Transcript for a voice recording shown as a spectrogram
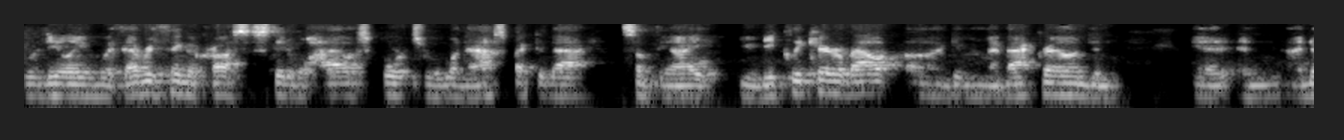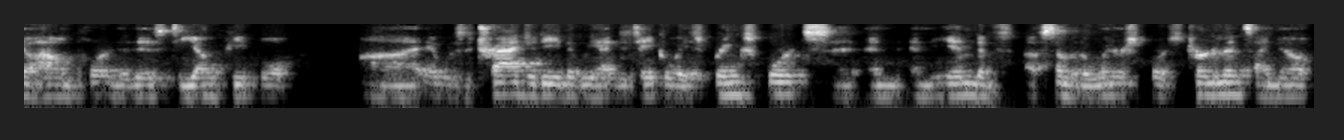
we're dealing with everything across the state of Ohio. Sports are one aspect of that. Something I uniquely care about, uh, given my background, and, and and I know how important it is to young people. Uh, it was a tragedy that we had to take away spring sports and, and, the end of, of some of the winter sports tournaments. I know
